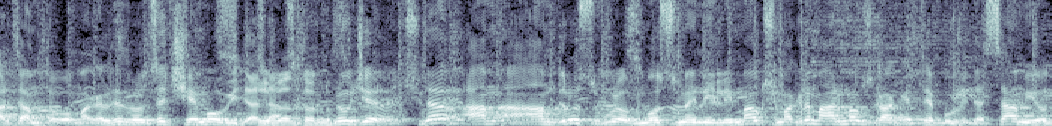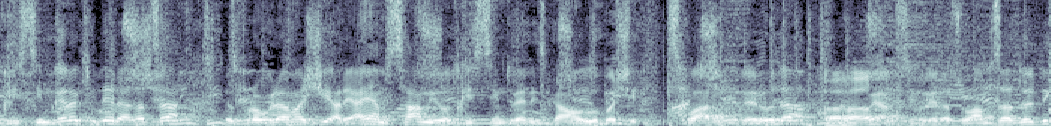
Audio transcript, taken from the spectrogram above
არ ძამტოვა, მაგალითად როდესაც შემოვიდა და ნუ ჯერ და ამ ამ დროს უბრალოდ მოსმენილი მაქვს, მაგრამ არ მაქვს გაკეთებული და 3-4 სიმღერა კიდე რაღაცა პროგრამაში არის. აი ამ 3-4 სიმღერის განმავლობაში სხვა სიმღერო და ამ სიმღერას ვამზადებდი,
